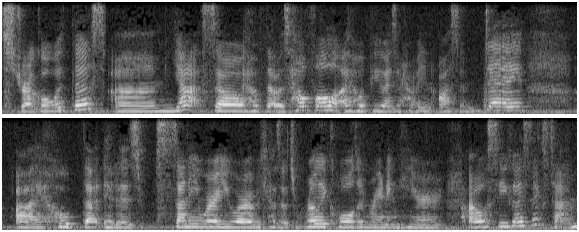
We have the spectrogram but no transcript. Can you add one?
struggle with this. Um, yeah, so I hope that was helpful. I hope you guys are having an awesome day. I hope that it is sunny where you are because it's really cold and raining here. I will see you guys next time.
